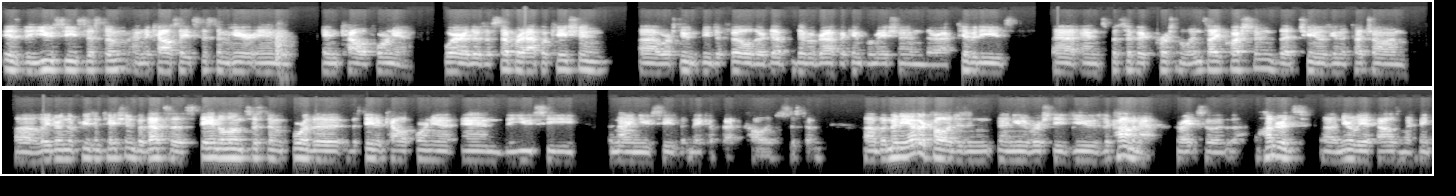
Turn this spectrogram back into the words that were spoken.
is the UC system and the Cal State system here in, in California, where there's a separate application uh, where students need to fill their de- demographic information, their activities, uh, and specific personal insight questions that Chino is going to touch on uh, later in the presentation. But that's a standalone system for the, the state of California and the UC, the nine UCs that make up that college system. Uh, but many other colleges and, and, universities use the Common App, right? So hundreds, uh, nearly a thousand, I think,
